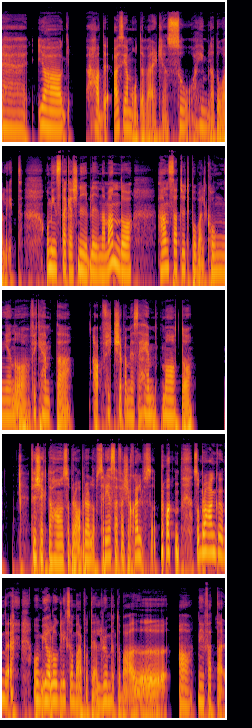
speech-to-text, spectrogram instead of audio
Uh, jag, hade, alltså jag mådde verkligen så himla dåligt. Och min stackars nyblivna man då, han satt ute på balkongen och fick hämta, ja, fick köpa med sig hämtmat och försökte ha en så bra bröllopsresa för sig själv så bra, så bra han kunde. Och jag låg liksom bara på hotellrummet och bara... Uh, ja, ni fattar.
